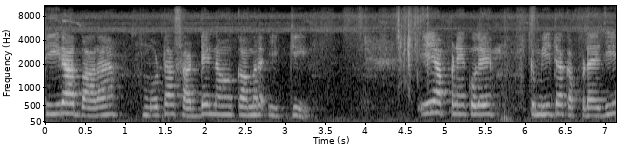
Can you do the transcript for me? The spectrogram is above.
ਤੀਰਾ 12 ਮੋਢਾ 9.5 ਕਮਰ 21 ਇਹ ਆਪਣੇ ਕੋਲੇ ਕਮੀਜ਼ ਦਾ ਕੱਪੜਾ ਹੈ ਜੀ।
